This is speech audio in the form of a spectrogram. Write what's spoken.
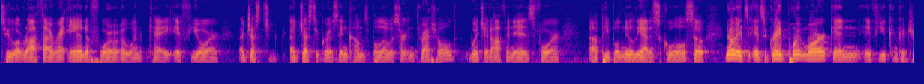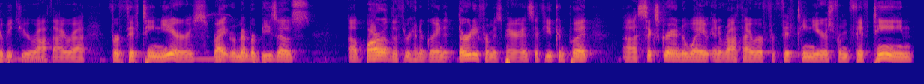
to a Roth IRA and a 401k if your adjusted, adjusted gross income is below a certain threshold, which it often is for uh, people newly out of school. So no, it's it's a great point, Mark. And if you can contribute to your Roth IRA for 15 years, right? Remember Bezos uh, borrowed the 300 grand at 30 from his parents. If you can put uh, six grand away in a Roth IRA for 15 years from 15,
